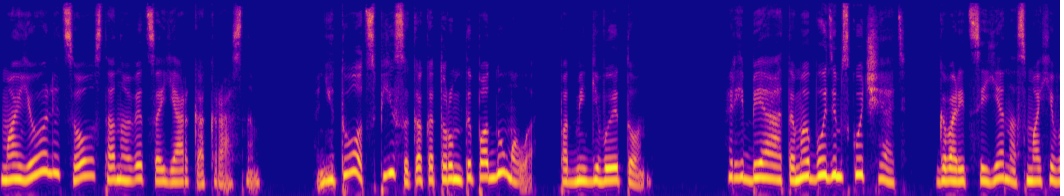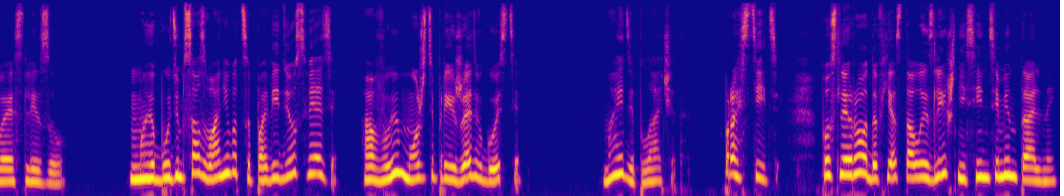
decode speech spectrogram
Мое лицо становится ярко-красным. Не тот список, о котором ты подумала, подмигивает он. Ребята, мы будем скучать, говорит Сиена, смахивая слезу. Мы будем созваниваться по видеосвязи, а вы можете приезжать в гости. Мэдди плачет. Простите, после родов я стала излишне сентиментальной.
